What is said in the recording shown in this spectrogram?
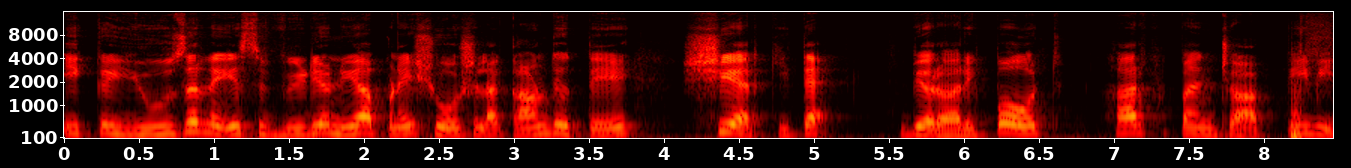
ਇੱਕ ਯੂਜ਼ਰ ਨੇ ਇਸ ਵੀਡੀਓ ਨੂੰ ਆਪਣੇ ਸੋਸ਼ਲ ਅਕਾਊਂਟ ਦੇ ਉੱਤੇ ਸ਼ੇਅਰ ਕੀਤਾ bureau report, Haraf Punjab TV.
